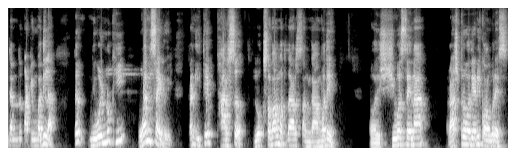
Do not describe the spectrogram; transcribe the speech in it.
त्यांना पाठिंबा दिला तर निवडणूक ही वन साइड होईल. कारण इथे फारसं लोकसभा मतदारसंघामध्ये शिवसेना राष्ट्रवादी आणि काँग्रेस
